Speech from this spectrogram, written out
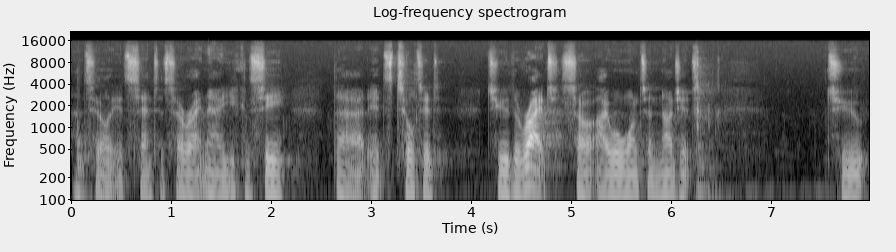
until it's centered. So right now you can see that it's tilted to the right. So I will want to nudge it to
